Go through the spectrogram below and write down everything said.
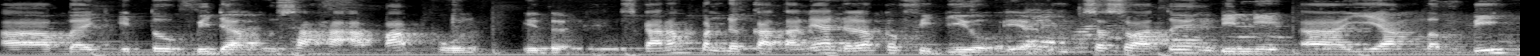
eh, baik itu bidang usaha apa pun gitu. Sekarang pendekatannya adalah ke video ya, sesuatu yang dini, eh, yang lebih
